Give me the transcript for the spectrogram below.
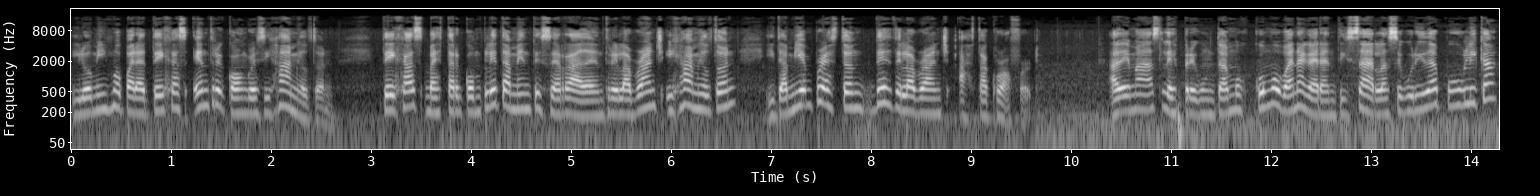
y lo mismo para Texas entre Congress y Hamilton. Texas va a estar completamente cerrada entre La Branch y Hamilton y también Preston desde La Branch hasta Crawford. Además, les preguntamos cómo van a garantizar la seguridad pública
